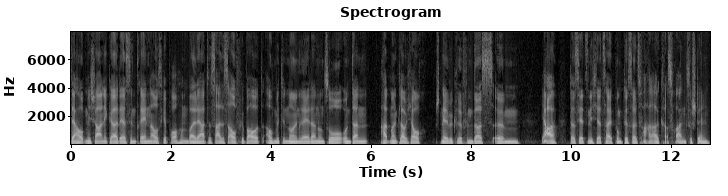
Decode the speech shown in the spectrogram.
der Hauptmechaniker, der ist in Tränen ausgebrochen, weil der hat das alles aufgebaut, auch mit den neuen Rädern und so. Und dann hat man, glaube ich, auch schnell begriffen, dass ähm, ja, das jetzt nicht der Zeitpunkt ist, als Fahrer krass Fragen zu stellen.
